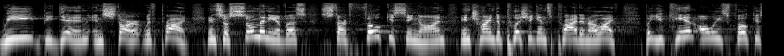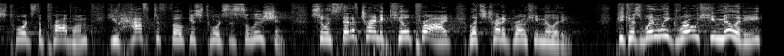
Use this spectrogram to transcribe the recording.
we begin and start with pride. And so, so many of us start focusing on and trying to push against pride in our life. But you can't always focus towards the problem, you have to focus towards the solution. So, instead of trying to kill pride, let's try to grow humility. Because when we grow humility,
